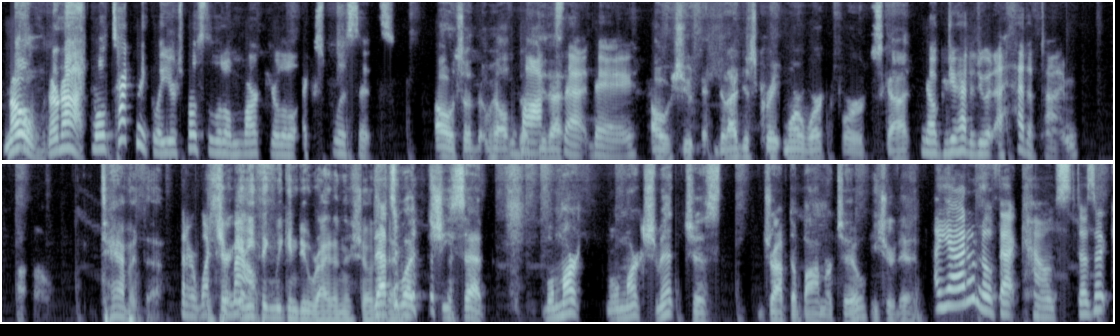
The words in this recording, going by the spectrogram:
No, they're not. Well, technically, you're supposed to little mark your little explicits Oh, so th- well, box do that. that. day. Oh shoot! Did I just create more work for Scott? No, because you had to do it ahead of time. Uh oh. Tabitha, Better watch is there your mouth. anything we can do right on the show? That's today? what she said. Well, Mark. Well, Mark Schmitz just dropped a bomb or two. he sure did. Uh, yeah, I don't know if that counts. Does it?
